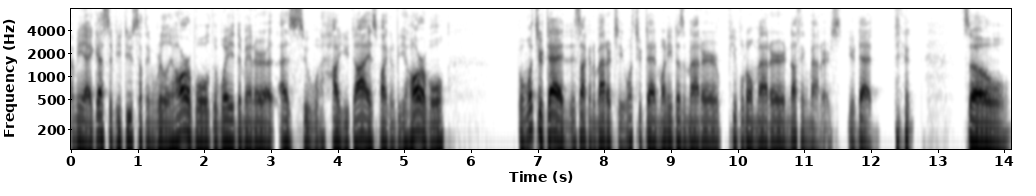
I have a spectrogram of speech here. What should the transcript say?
I mean, I guess if you do something really horrible, the way the manner as to how you die is probably going to be horrible. But once you're dead, it's not going to matter to you. Once you're dead, money doesn't matter, people don't matter, nothing matters. You're dead. So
